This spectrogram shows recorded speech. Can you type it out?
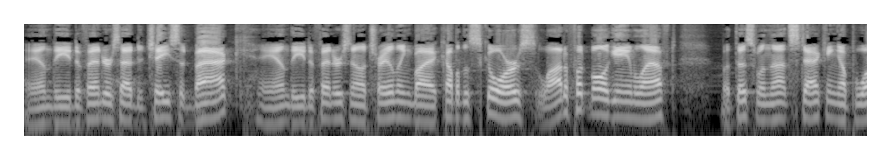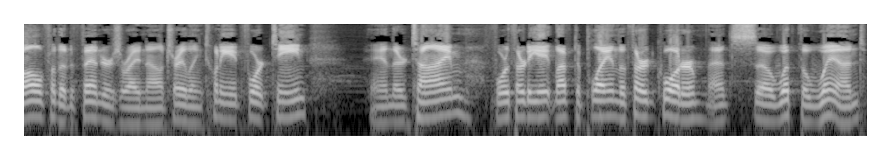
And the defenders had to chase it back. And the defenders now trailing by a couple of scores. A lot of football game left. But this one not stacking up well for the defenders right now, trailing 28 14. And their time, 4.38 left to play in the third quarter. That's uh, with the wind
